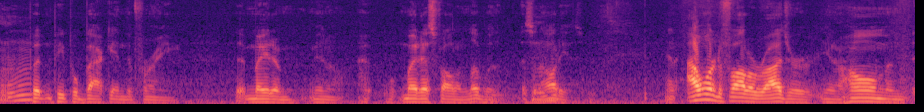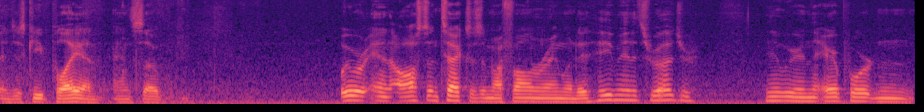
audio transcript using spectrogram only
hmm putting people back in the frame that made them, you know, made us fall in love with it as an Mhm. audience. And I wanted to follow Roger, you know, home and, and just keep playing. And so we were in Austin, Texas, and my phone rang one day. Hey, man, it's Roger. And then we were in the airport in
